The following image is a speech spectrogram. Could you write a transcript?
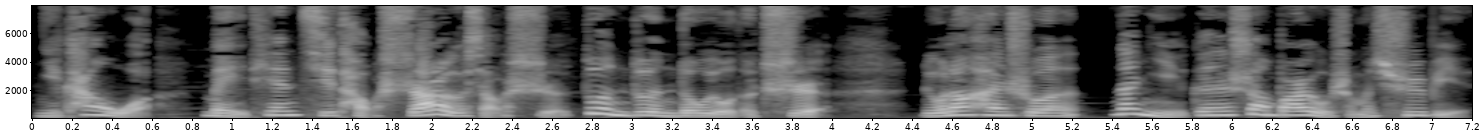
你看我每天乞讨十二个小时，顿顿都有的吃。”流浪汉说：“那你跟上班有什么区别？”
